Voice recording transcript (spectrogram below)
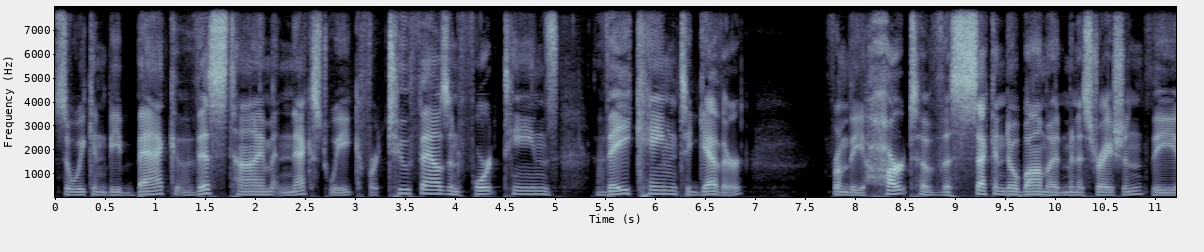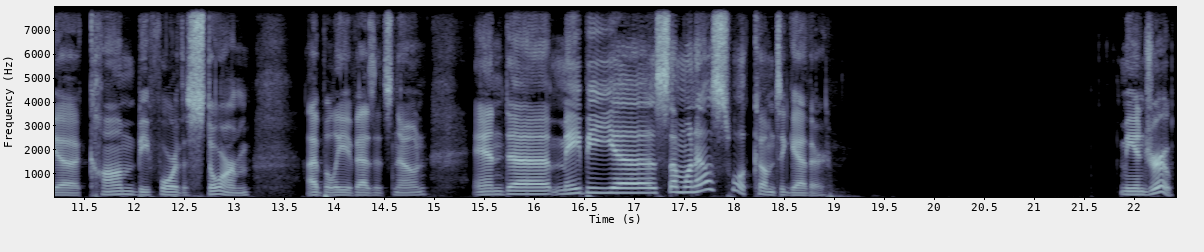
so we can be back this time next week for 2014's they came together from the heart of the second Obama administration, the uh, calm before the storm, I believe, as it's known. And uh, maybe uh, someone else will come together. Me and Drew.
